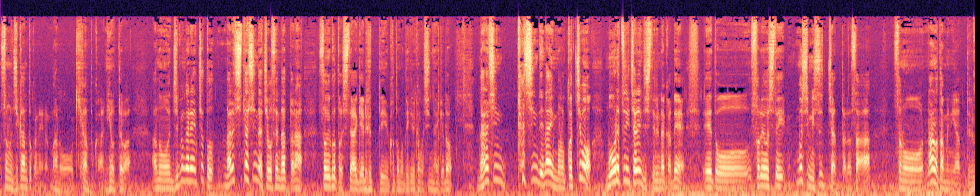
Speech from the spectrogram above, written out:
その時間とかねあの期間とかによってはあの自分がねちょっと慣れ親しんだ挑戦だったらそういうことをしてあげるっていうこともできるかもしれないけど慣れ親しんでないものこっちも猛烈にチャレンジしてる中で、えーと、それをしてもしミスっちゃったらさその何のためにやってる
